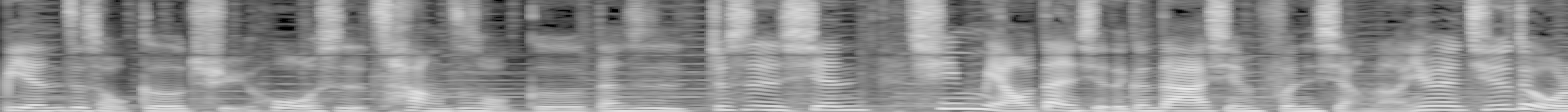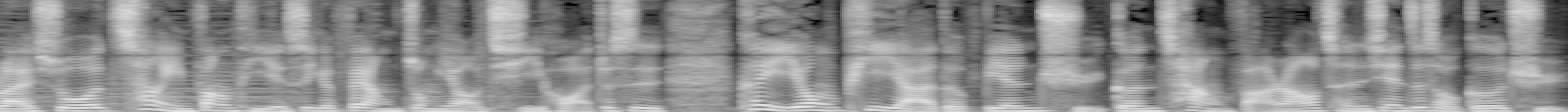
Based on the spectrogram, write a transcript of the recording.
编这首歌曲，或者是唱这首歌，但是就是先轻描淡写的跟大家先分享啦。因为其实对我来说，唱引放题也是一个非常重要的企划，就是可以用屁雅的编曲跟唱法，然后呈现这首歌曲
